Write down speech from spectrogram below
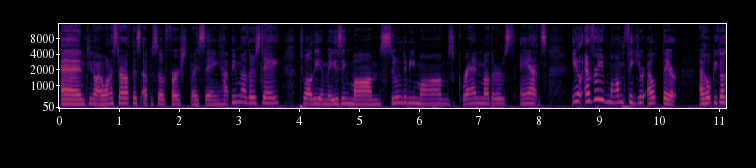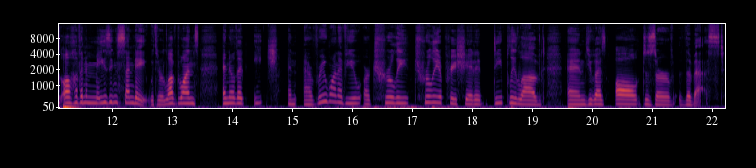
And, you know, I want to start off this episode first by saying Happy Mother's Day to all the amazing moms, soon to be moms, grandmothers, aunts, you know, every mom figure out there. I hope you guys all have an amazing Sunday with your loved ones and know that each and every one of you are truly, truly appreciated, deeply loved, and you guys all deserve the best.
